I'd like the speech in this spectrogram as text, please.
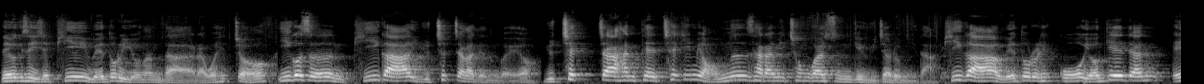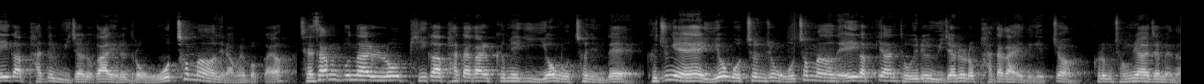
근데 여기서 이제 B의 외도로 이혼한다라고 했죠. 이것은 B가 유책자가 되는 거예요. 유책자한테 책임이 없는 사람이 청구할 수 있는 게 위자료입니다. B가 외도를 했고 여기에 대한 A가 받을 위자료가 예를 들어 5천만 원이라고 해볼까요? 재산 분할로 B가 받아갈 금액이 2억 5천인데 그 중에 2억 5천 중 5천만 원 A가 B한테 오히려 위자료로 받아가야 되겠죠. 그럼 정리하자면은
